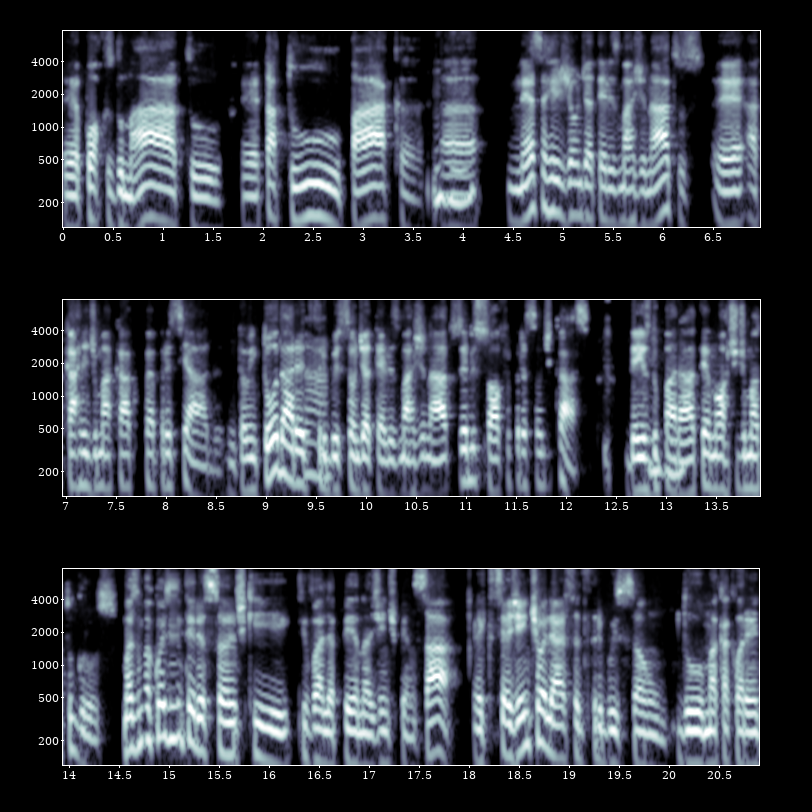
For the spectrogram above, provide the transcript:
é, porcos do mato, é, tatu, paca, uhum. uh, nessa região de ateles marginatos, é, a carne de macaco é apreciada. Então, em toda a área de ah. distribuição de ateles marginatos, ele sofre pressão de caça, desde uhum. o Pará até norte de Mato Grosso. Mas uma coisa interessante que, que vale a pena a gente pensar é que se a gente olhar essa distribuição do macaco-aranha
